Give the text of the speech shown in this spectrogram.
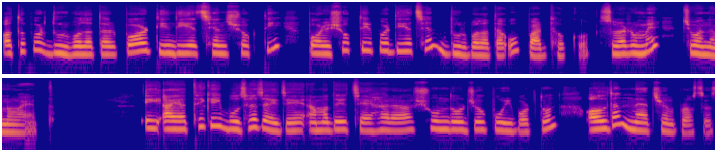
অতঃপর দুর্বলতার পর তিনি দিয়েছেন শক্তি, পরে শক্তির পর দিয়েছেন দুর্বলতা ও পার্থক্য। সূরা রুমের ৫৪ নং আয়াত। এই আয়াত থেকেই বোঝা যায় যে আমাদের চেহারা, সৌন্দর্য পরিবর্তন all the natural process.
